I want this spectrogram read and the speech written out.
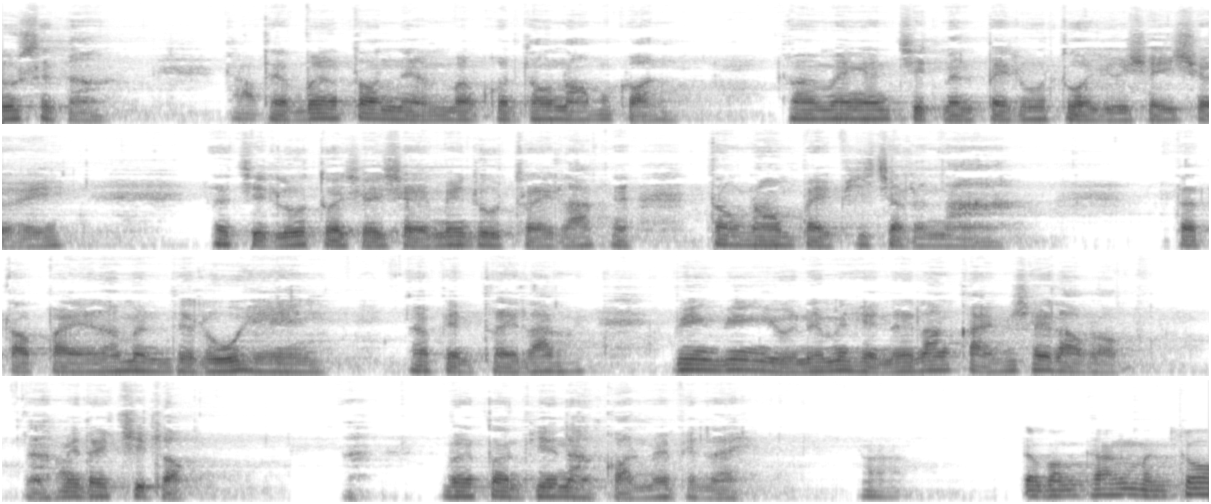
รู้สึกอะแต่เบื้องต้นเนี่ยบางคนต้องน้อมก่อนเพราะไม่งั้นจิตมันไปรู้ตัวอยู่เฉยๆถ้าจิตรู้ตัวเฉยๆไม่ดูไตรลักษณ์เนี่ย ต้องน้อมไปพิจารณา แต่ต่อไปแล้วมันจะรู้เองถ้าเป็นไตรลักษณ์วิ่งวิ่งอยู่เนี่ยมันเห็นในร่างกายไม่ใช่เราหรอกนะไม่ได้คิดหรอกเบื้องต้นพิจารณาก่อนไม่เป็นไรแต่บางครั้งมันก็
